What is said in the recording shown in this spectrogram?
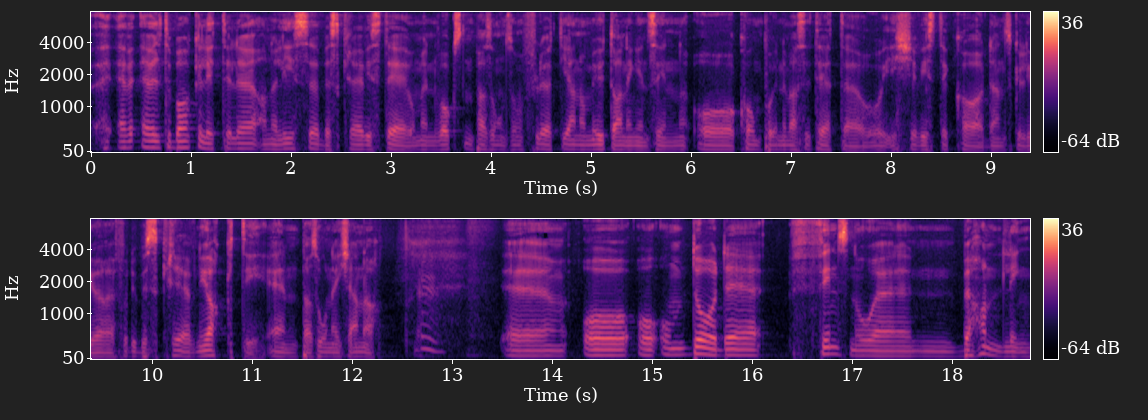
Jeg, vil tilbake litt til det Annelise beskrev i sted, om en voksen person som fløt gjennom utdanningen sin og kom på universitetet og ikke visste hva den skulle gjøre. For du beskrev nøyaktig en person jeg kjenner. Mm. Eh, og, og, om da det fins noen behandling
